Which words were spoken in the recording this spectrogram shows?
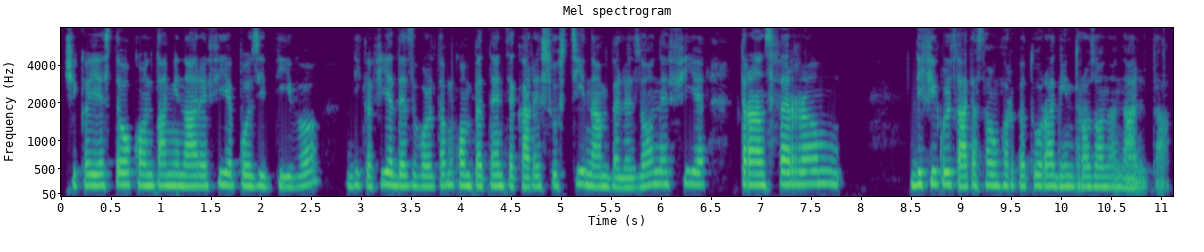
și că este o contaminare fie pozitivă, adică fie dezvoltăm competențe care susțin ambele zone, fie transferăm dificultatea sau încărcătura dintr-o zonă în alta.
